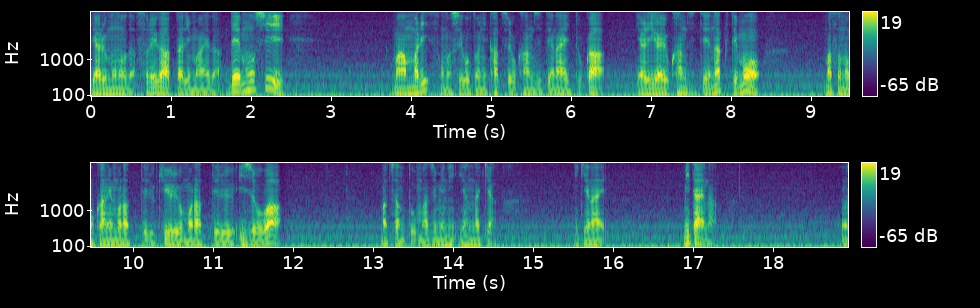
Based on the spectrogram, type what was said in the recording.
やるものだ。それが当たり前だ。でもし、まあ、あんまりその仕事に価値を感じてないとかやりがいを感じてなくても、まあ、そのお金もらってる給料もらってる以上は、まあ、ちゃんと真面目にやんなきゃいけないみたいなう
